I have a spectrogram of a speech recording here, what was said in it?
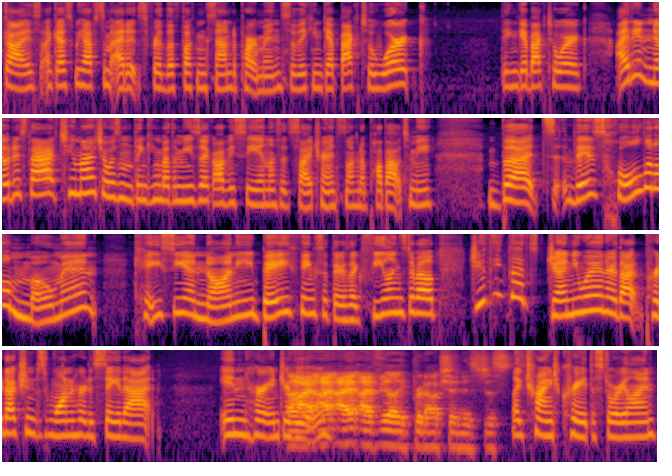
guys, I guess we have some edits for the fucking sound department so they can get back to work. They can get back to work. I didn't notice that too much. I wasn't thinking about the music, obviously, unless it's Psytrance, it's not going to pop out to me. But this whole little moment, Kaycee and Nany, Bay thinks that there's like feelings developed. Do you think that's genuine or that production just wanted her to say that in her interview? I, I I feel like production is just like trying to create the storyline?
